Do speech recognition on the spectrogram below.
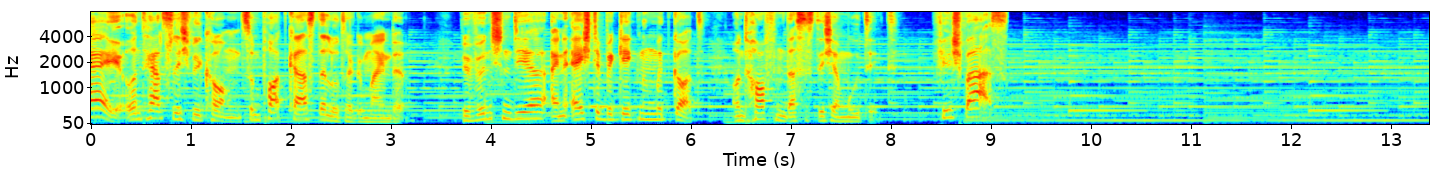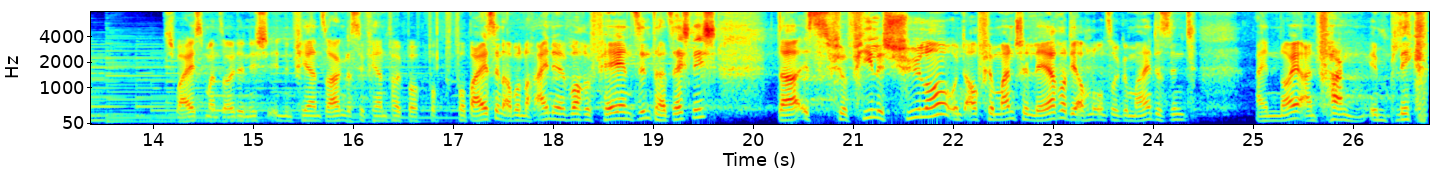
Hey und herzlich willkommen zum Podcast der Luthergemeinde. Wir wünschen dir eine echte Begegnung mit Gott und hoffen, dass es dich ermutigt. Viel Spaß! Ich weiß, man sollte nicht in den Ferien sagen, dass die Ferien vorbei sind, aber noch eine Woche Ferien sind tatsächlich. Da ist für viele Schüler und auch für manche Lehrer, die auch in unserer Gemeinde sind, ein Neuanfang im Blick.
